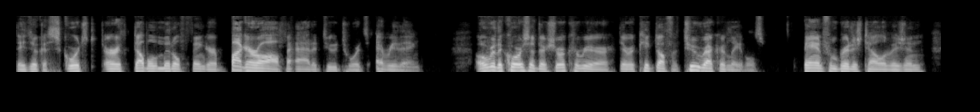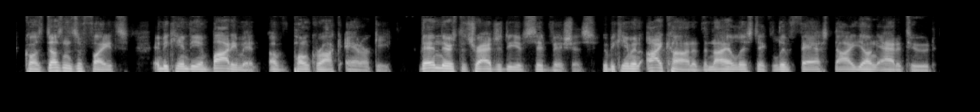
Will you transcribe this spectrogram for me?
they took a scorched earth, double middle finger, bugger off attitude towards everything. Over the course of their short career, they were kicked off of two record labels, banned from British television, caused dozens of fights, and became the embodiment of punk rock anarchy. Then there's the tragedy of Sid Vicious, who became an icon of the nihilistic live fast, die young attitude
